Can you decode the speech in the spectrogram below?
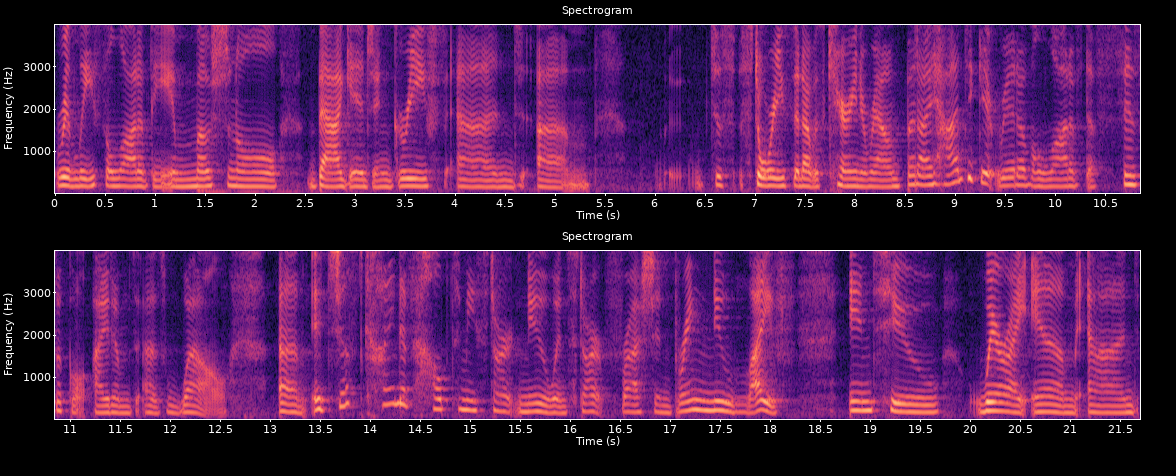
release a lot of the emotional baggage and grief and um, just stories that I was carrying around, but I had to get rid of a lot of the physical items as well. Um, it just kind of helped me start new and start fresh and bring new life into where I am and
